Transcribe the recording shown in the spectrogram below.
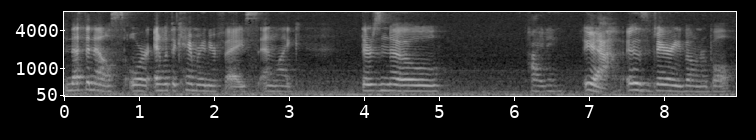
nothing else, or and with the camera in your face, and like there's no hiding. Yeah, it was very vulnerable.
